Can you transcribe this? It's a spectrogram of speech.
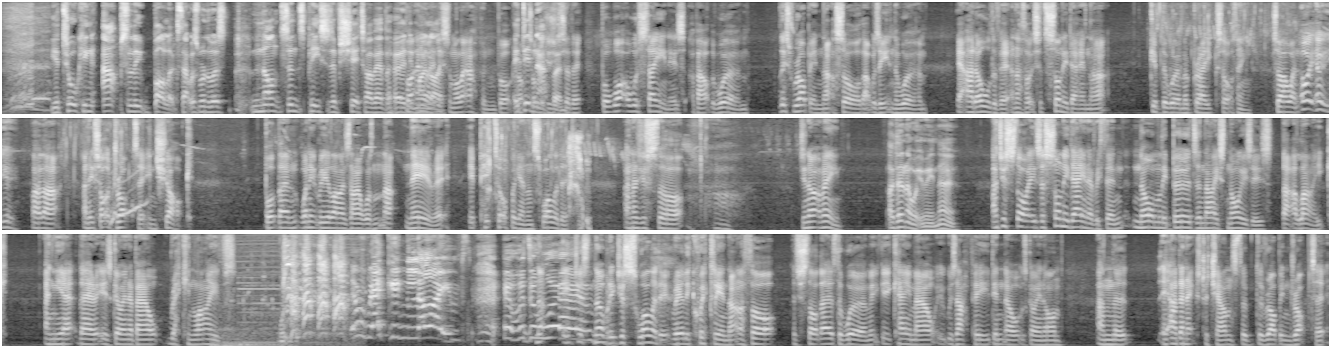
You're talking absolute bollocks. That was one of the most nonsense pieces of shit I've ever heard But in my anyway, life. listen, well, it happened, but It didn't happen. You said it. But what I was saying is about the worm. This robin that I saw that was eating the worm, it had hold of it, and I thought it's a sunny day and that. Give the worm a break, sort of thing. So I went, oh, oh, you, like that, and it sort of dropped it in shock. But then when it realised I wasn't that near it, it picked it up again and swallowed it. And I just thought, oh, do you know what I mean? I don't know what you mean, no. I just thought it's a sunny day and everything. Normally, birds are nice noises that I like, and yet there it is going about wrecking lives. Wrecking lives! It was a No, it just no, but it just swallowed it really quickly in that. And I thought, I just thought, there's the worm. It, it came out. It was happy. Didn't know what was going on, and the it had an extra chance. The the robin dropped it,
